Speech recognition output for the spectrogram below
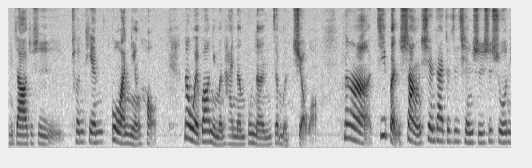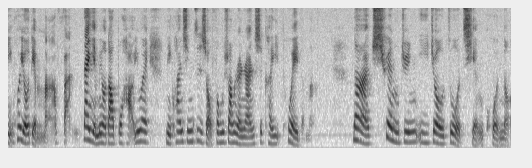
你知道，就是春天过完年后。那我也不知道你们还能不能这么久哦。那基本上现在这支签师是说你会有点麻烦，但也没有到不好，因为你宽心自守，风霜仍然是可以退的嘛。那劝君依旧做乾坤哦，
